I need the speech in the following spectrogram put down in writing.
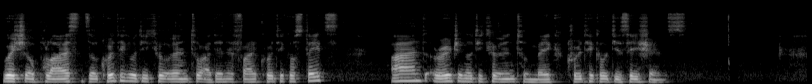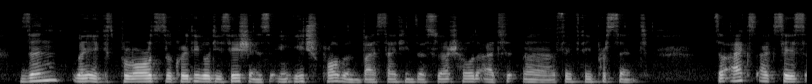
which applies the critical DQN to identify critical states and original DQN to make critical decisions. Then we explore the critical decisions in each problem by setting the threshold at 50%. Uh, the x-axis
